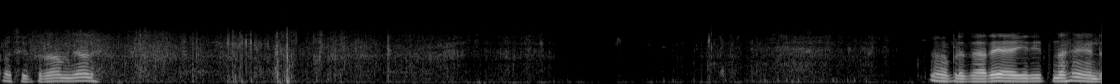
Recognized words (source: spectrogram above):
પછી તો રામ જાણે. આપણે તારે એ રીતના હેન્ડ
